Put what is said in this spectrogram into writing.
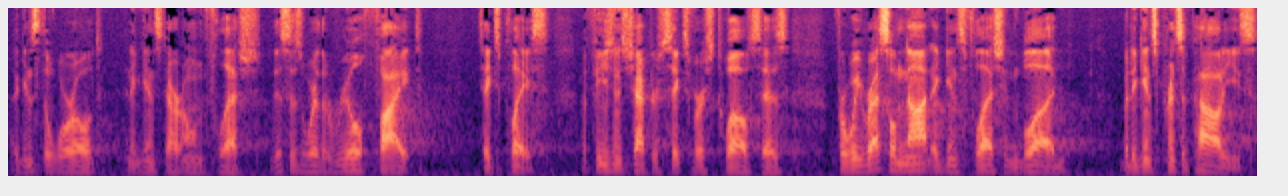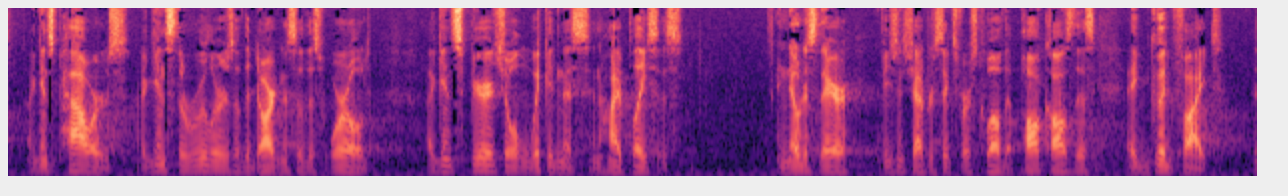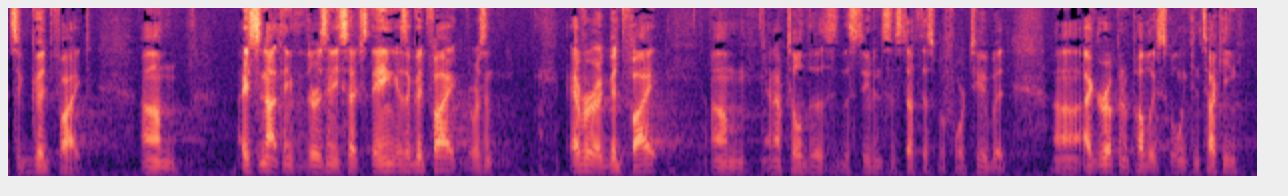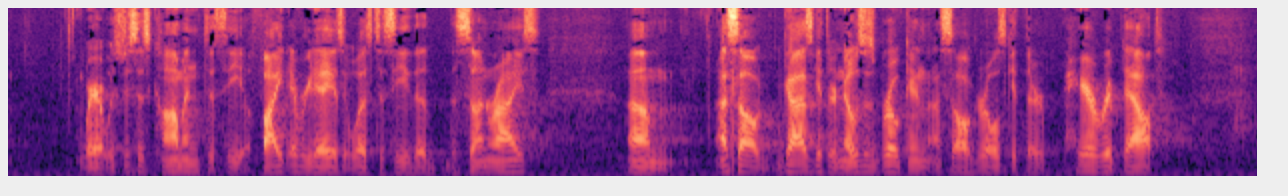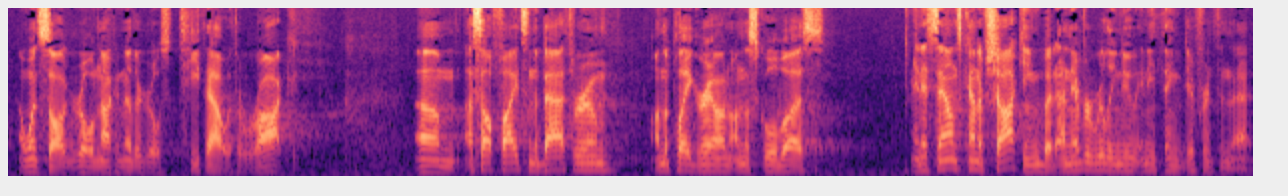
against the world, and against our own flesh. This is where the real fight takes place. Ephesians chapter 6 verse 12 says, "For we wrestle not against flesh and blood, but against principalities, against powers, against the rulers of the darkness of this world, against spiritual wickedness in high places. And notice there, Ephesians chapter 6, verse 12, that Paul calls this a good fight. It's a good fight. Um, I used to not think that there was any such thing as a good fight. There wasn't ever a good fight. Um, and I've told the, the, students and stuff this before too, but uh, I grew up in a public school in Kentucky where it was just as common to see a fight every day as it was to see the, the sun rise. Um, I saw guys get their noses broken. I saw girls get their hair ripped out. I once saw a girl knock another girl's teeth out with a rock. Um, I saw fights in the bathroom, on the playground, on the school bus. And it sounds kind of shocking, but I never really knew anything different than that.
